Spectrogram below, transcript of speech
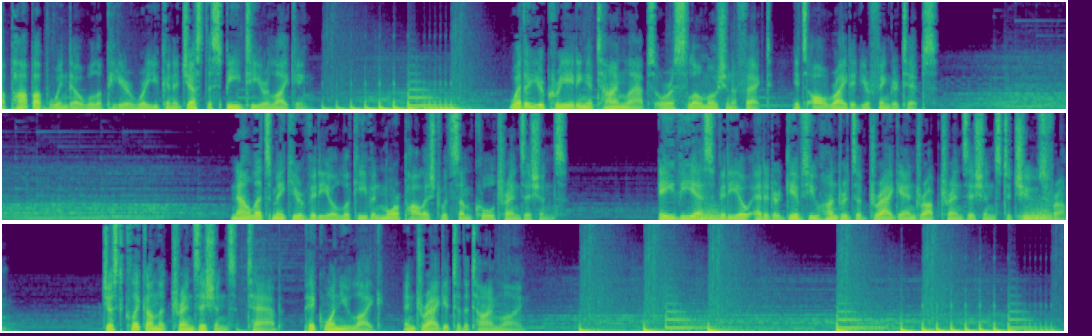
A pop-up window will appear where you can adjust the speed to your liking. Whether you're creating a time-lapse or a slow-motion effect, it's all right at your fingertips. Now let's make your video look even more polished with some cool transitions. AVS Video Editor gives you hundreds of drag and drop transitions to choose from. Just click on the Transitions tab, pick one you like, and drag it to the timeline.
